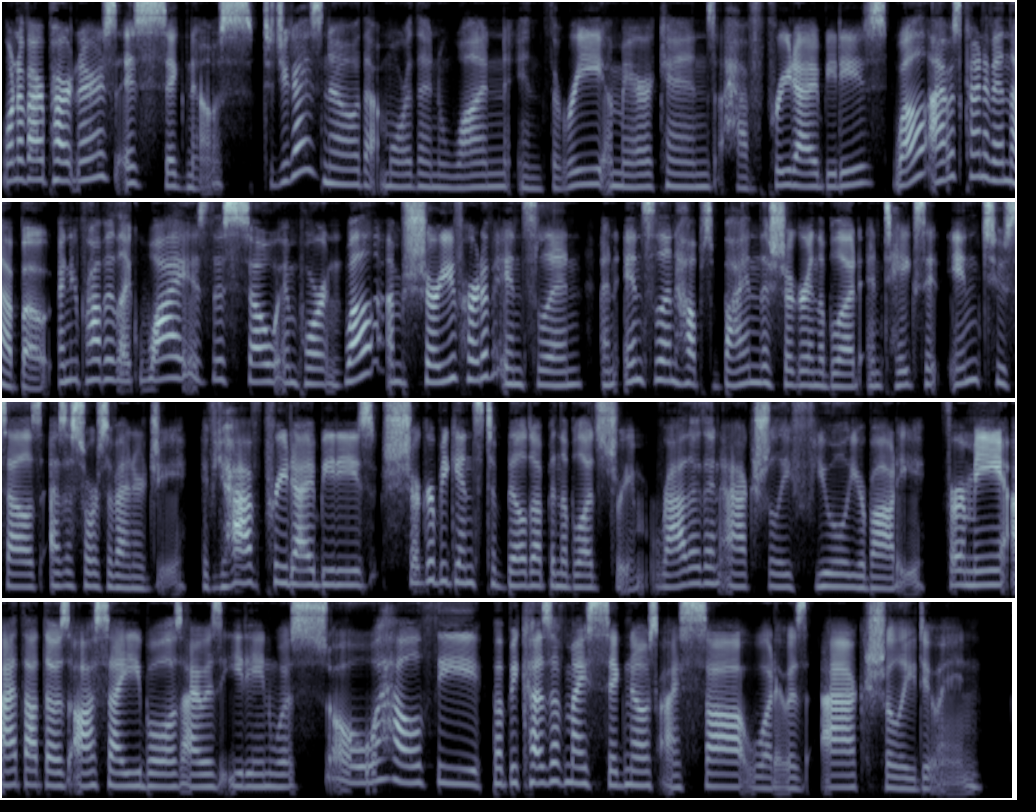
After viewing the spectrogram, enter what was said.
One of our partners is Signos. Did you guys know that more than one in three Americans have prediabetes? Well, I was kind of in that boat. And you're probably like, why is this so important? Well, I'm sure you've heard of insulin, and insulin helps bind the sugar in the blood and takes it into cells as a source of energy. If you have prediabetes, sugar begins to build up in the bloodstream rather than actually fuel your body. For me, I thought those acai bowls I was eating was so healthy, but because of my Signos, I saw what it was actually doing.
